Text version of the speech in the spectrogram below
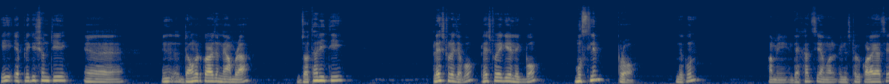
এই অ্যাপ্লিকেশনটি ডাউনলোড করার জন্য আমরা যথারীতি প্লে স্টোরে যাব। প্লে স্টোরে গিয়ে লিখব মুসলিম প্রো দেখুন, আমি দেখাচ্ছি, আমার ইনস্টল করাই আছে।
